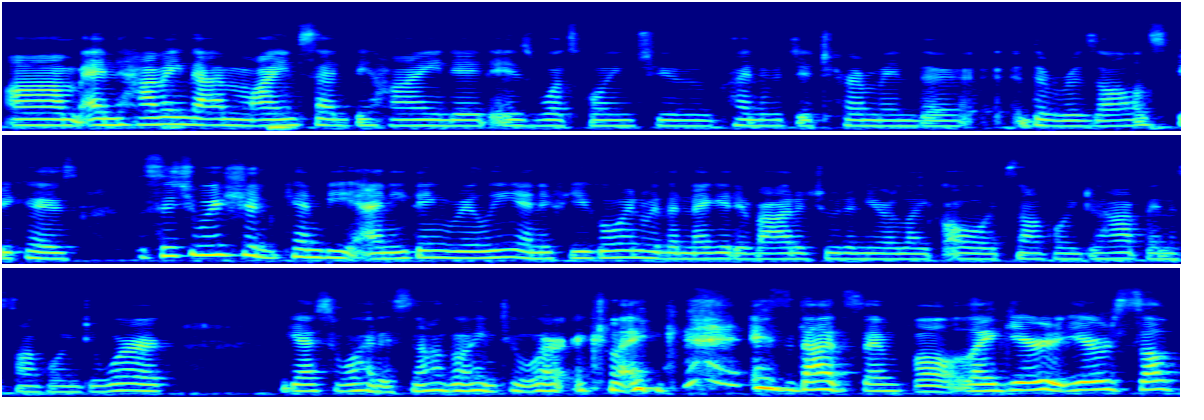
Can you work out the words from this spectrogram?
Um, and having that mindset behind it is what's going to kind of determine the the results because the situation can be anything really. And if you go in with a negative attitude and you're like oh it's not going to happen. It's not going to work guess what? It's not going to work. Like it's that simple. Like you're you're self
